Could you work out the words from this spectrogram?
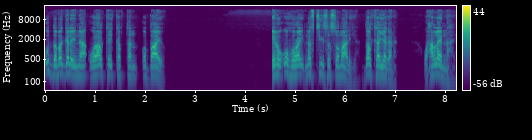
u dabagelaynaa walaalkay kabtan obayo inuu u huray naftiisa soomaaliya dalka yagana waxaan leenahay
